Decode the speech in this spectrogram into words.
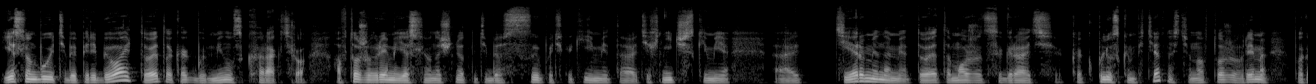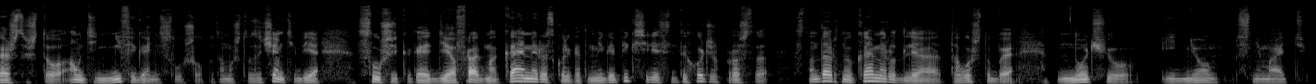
Если он будет тебя перебивать, то это как бы минус к характеру. А в то же время, если он начнет на тебя сыпать какими-то техническими э, терминами, то это может сыграть как плюс компетентности, но в то же время покажется, что а он тебя нифига не слушал, потому что зачем тебе слушать какая диафрагма камеры, сколько там мегапикселей, если ты хочешь просто стандартную камеру для того, чтобы ночью и днем снимать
